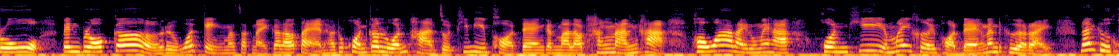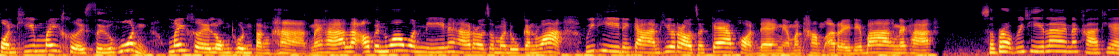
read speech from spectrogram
รูเป็นโบรกเกอร์หรือว่าเก่งมาจากไหนก็แล้วแต่นะคะทุกคนก็ล้วนผ่านจุดที่มีพอร์ตแดงกันมาแล้วทั้งนั้นค่ะ เพราะว่าอะไรรู้ไหมคะคนที่ไม่เคยพอร์ตแดงนั่นคืออะไร นั่นคือคนที่ไม่เคยซื้อหุ้น ไม่เคยลงทุนต่างหากนะคะ และเอาเป็นว่าวันนี้นะคะ เราจะมาดูกันว่าวิธีในการที่เราจะแก้พอร์ตแดงเนี่ยมันทำอะไรได้บ้างนะคะ สำหรับวิธีแรกนะคะที่ไอ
